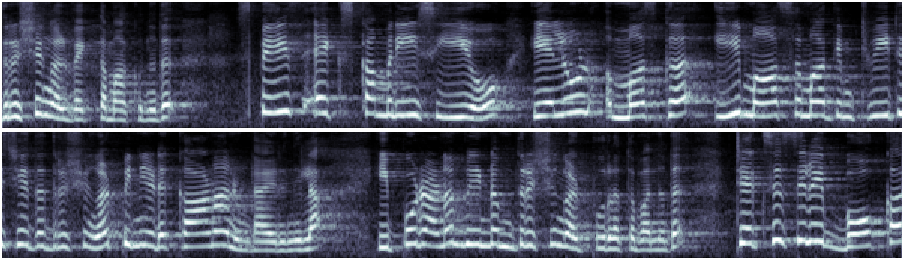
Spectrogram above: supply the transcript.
ദൃശ്യങ്ങൾ വ്യക്തമാക്കുന്നത്. SpaceX company CEO Elon Musk ഈ മാസം ആദ്യം ട്വീറ്റ് ചെയ്ത ദൃശ്യങ്ങൾ പിന്നീട് കാണാനുണ്ടായിരുന്നില്ല. ഇപ്പോഴാണ് വീണ്ടും ദൃശ്യങ്ങൾ പുറത്തു വന്നത്. ടെക്സസിലെ ബോക്ക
